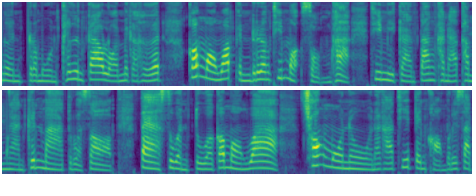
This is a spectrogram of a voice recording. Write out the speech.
เงินประมูลคลื่น 900 เมกะเฮิรตซ์ก็มองว่าเป็นเรื่องที่เหมาะสมค่ะ ที่มีการตั้งคณะทำงานขึ้นมาตรวจสอบ แต่ส่วนตัวก็มองว่าช่องโมโนนะคะที่เป็นของบริษัท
